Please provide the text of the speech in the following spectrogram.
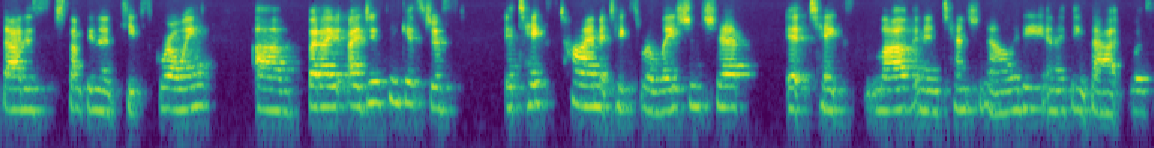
that is something that keeps growing. Um, but I, I do think it's just it takes time, it takes relationship, it takes love and intentionality, and I think that was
